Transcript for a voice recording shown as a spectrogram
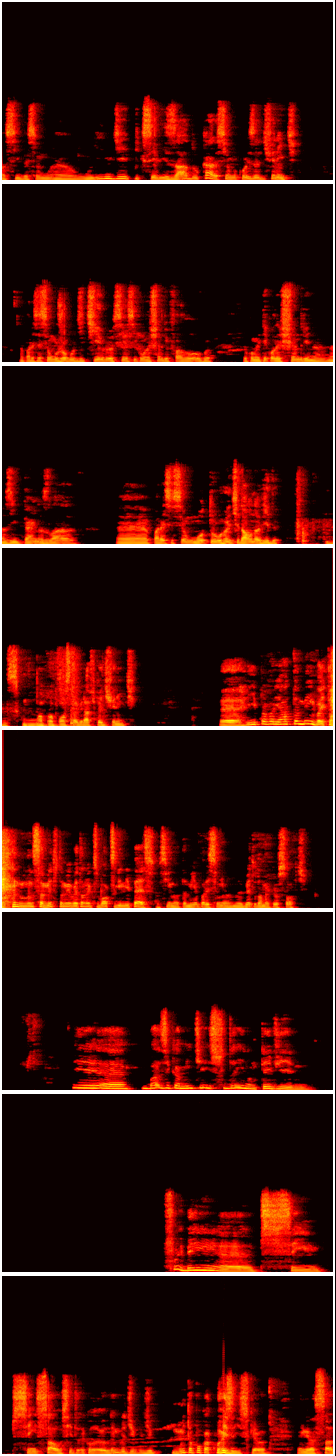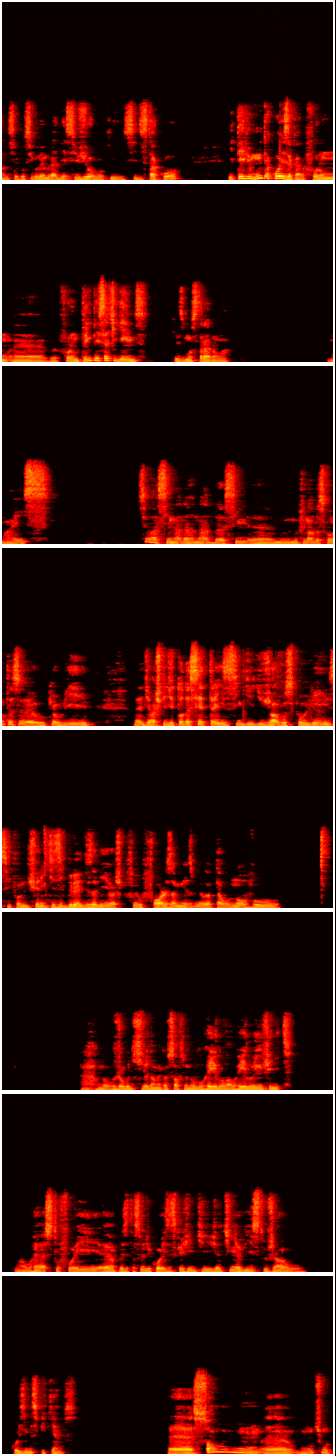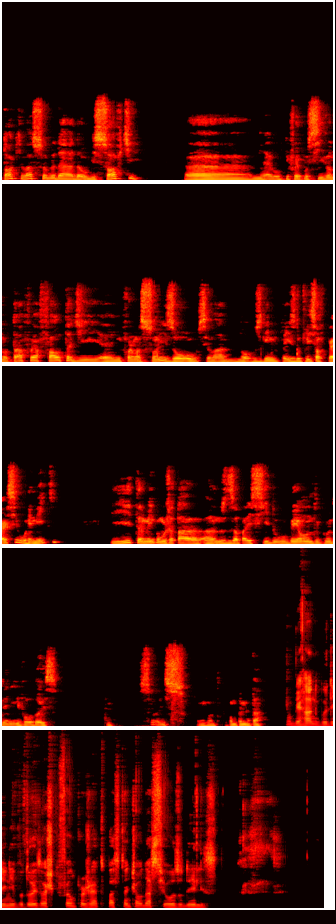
Assim, vai ser um, é, um indie pixelizado, cara, assim, uma coisa diferente. Parece ser um jogo de tiro, assim, assim como o Alexandre falou. Eu comentei com o Alexandre na, nas internas lá. É, parece ser um outro Hunt Down na vida, mas com uma proposta gráfica diferente. É, e para variar também vai estar tá, no lançamento também vai estar tá no Xbox Game Pass, assim, lá também apareceu no, no evento da Microsoft. E é, basicamente isso daí não teve. Foi bem é, sem, sem sal, assim, eu, eu lembro de, de, muita pouca coisa, isso que é, é engraçado, se eu consigo lembrar desse jogo que se destacou. E teve muita coisa, cara. Foram, é, foram 37 games que eles mostraram lá. Mas sei lá, assim, nada, nada assim, é, no, no, final das contas, é, o que eu vi, né, de, acho que de toda a C3, assim, de, de, jogos que eu olhei, assim, foram diferentes e grandes ali, eu acho que foi o Forza mesmo e até o novo, ah, o novo jogo de tiro da Microsoft, o novo Halo, lá, o Halo Infinite. O resto foi é, apresentação de coisas que a gente já tinha visto já, ou coisinhas pequenas. É, só um, é, um, último toque lá sobre o da, da Ubisoft. Uh, né, o que foi possível notar foi a falta de uh, informações ou, sei lá, novos gameplays do Prince of Persia, o remake, e também, como já está há anos desaparecido, o Beyond Good and Evil 2. Só isso, enquanto para complementar. O Beyond Good and Evil 2 eu acho que foi um projeto bastante audacioso deles.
